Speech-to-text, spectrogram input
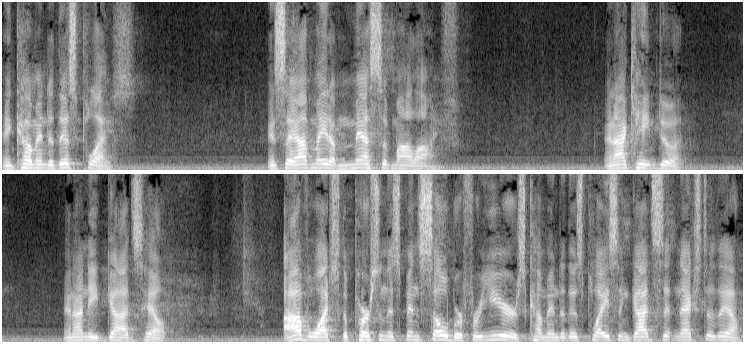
and come into this place and say, I've made a mess of my life and I can't do it and I need God's help. I've watched the person that's been sober for years come into this place and God sit next to them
